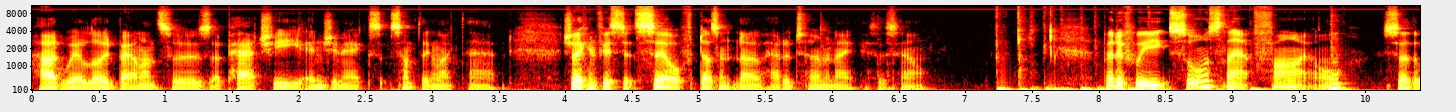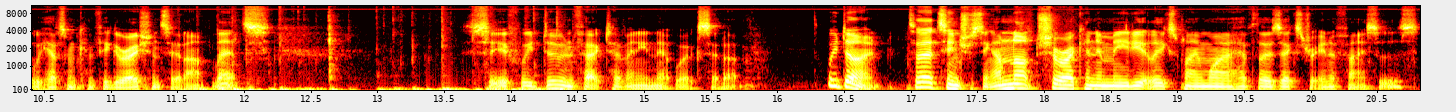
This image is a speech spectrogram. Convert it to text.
hardware load balancers, Apache, Nginx, something like that. Shaken Fist itself doesn't know how to terminate SSL. But if we source that file so that we have some configuration set up, let's see if we do in fact have any network set up. We don't. So that's interesting. I'm not sure I can immediately explain why I have those extra interfaces,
